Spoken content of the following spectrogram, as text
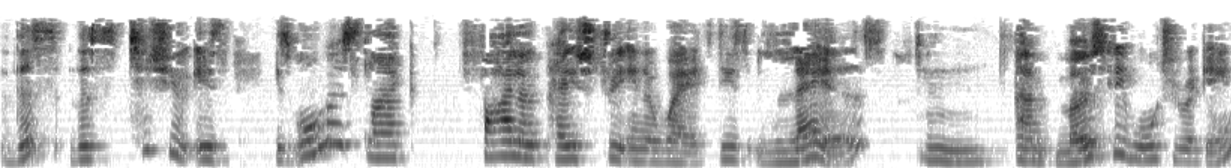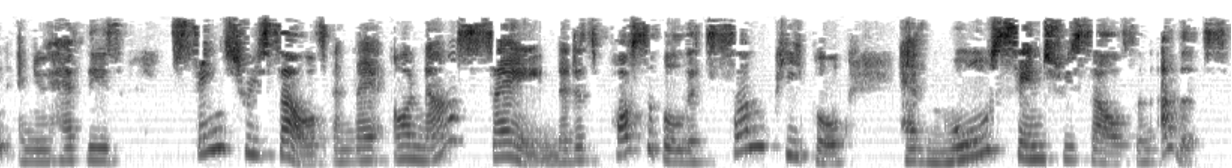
this, this tissue is, is almost like phyllo pastry in a way. It's these layers, mm. um, mostly water again, and you have these sensory cells, and they are now saying that it's possible that some people have more sensory cells than others,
